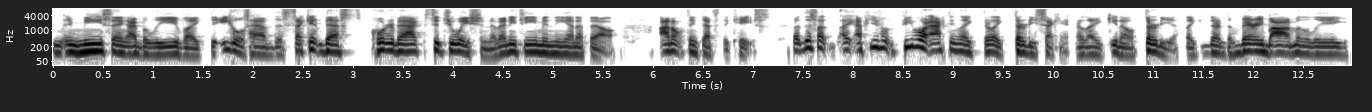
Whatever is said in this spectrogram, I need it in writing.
me saying I believe like the Eagles have the second best quarterback situation of any team in the NFL. I don't think that's the case. But this, uh, I, I, people, people are acting like they're like 32nd or like you know 30th, like they're at the very bottom of the league,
